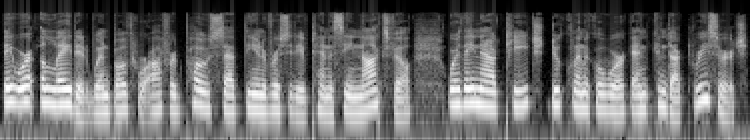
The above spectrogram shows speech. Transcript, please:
They were elated when both were offered posts at the University of Tennessee, Knoxville, where they now teach, do clinical work, and conduct research.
